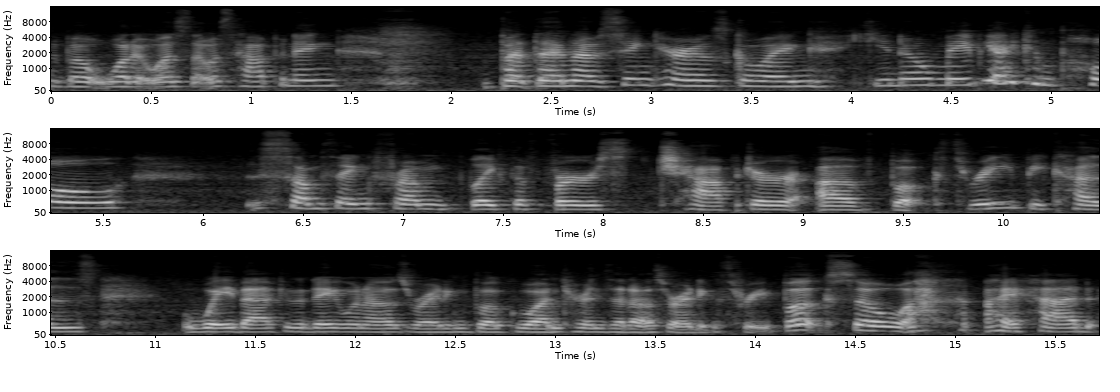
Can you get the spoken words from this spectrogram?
about what it was that was happening. But then I was sitting here I was going, you know, maybe I can pull something from like the first chapter of book three because way back in the day when I was writing book one, turns out I was writing three books. So I had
